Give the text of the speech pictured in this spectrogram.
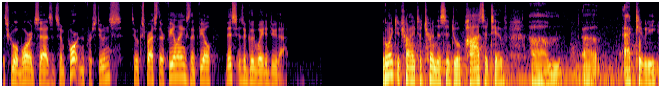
The school board says it's important for students to express their feelings and feel this is a good way to do that. We're going to try to turn this into a positive um, uh, activity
